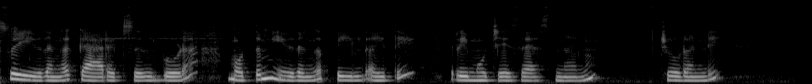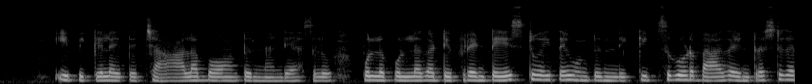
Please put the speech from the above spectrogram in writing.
సో ఈ విధంగా క్యారెట్స్ కూడా మొత్తం ఈ విధంగా పీల్ అయితే రిమూవ్ చేసేస్తున్నాను. చూడండి. ఈ పిక్కిల్ అయితే చాలా బాగుంటుందండి. అసలు పుల్ల పుల్లగా డిఫరెంట్ టేస్ట్ అయితే ఉంటుంది. కిడ్స్ కూడా బాగా ఇంట్రెస్ట్గా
